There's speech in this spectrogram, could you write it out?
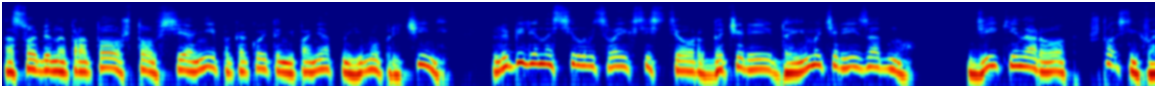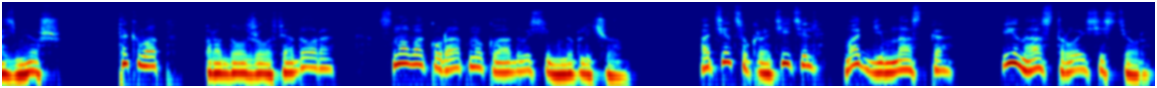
Особенно про то, что все они по какой-то непонятной ему причине любили насиловать своих сестер, дочерей, да и матерей заодно. Дикий народ, что с них возьмешь? Так вот, — продолжила Феодора, снова аккуратно укладываясь ему на плечо. Отец — укротитель, мать — гимнастка и нас трое сестер.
